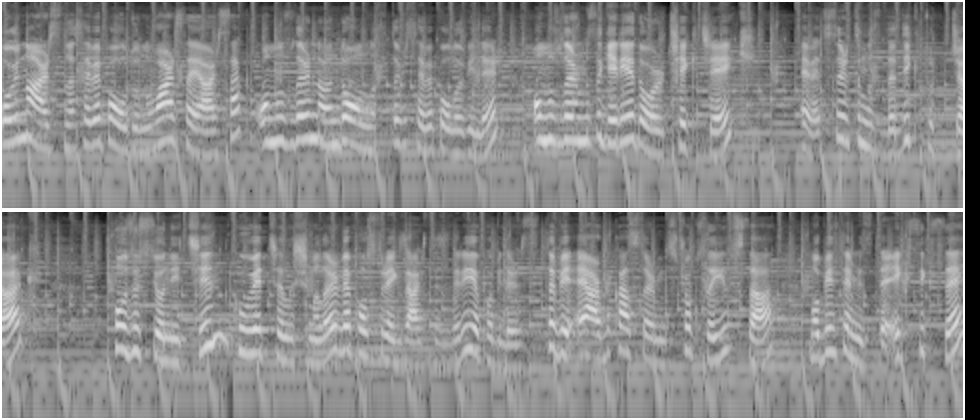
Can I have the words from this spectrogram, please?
boyun ağrısına sebep olduğunu varsayarsak omuzların önde olması da bir sebep olabilir. Omuzlarımızı geriye doğru çekecek. Evet, sırtımızı da dik tutacak. pozisyon için kuvvet çalışmaları ve postür egzersizleri yapabiliriz. Tabii eğer bu kaslarımız çok zayıfsa, mobilitemiz de eksikse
